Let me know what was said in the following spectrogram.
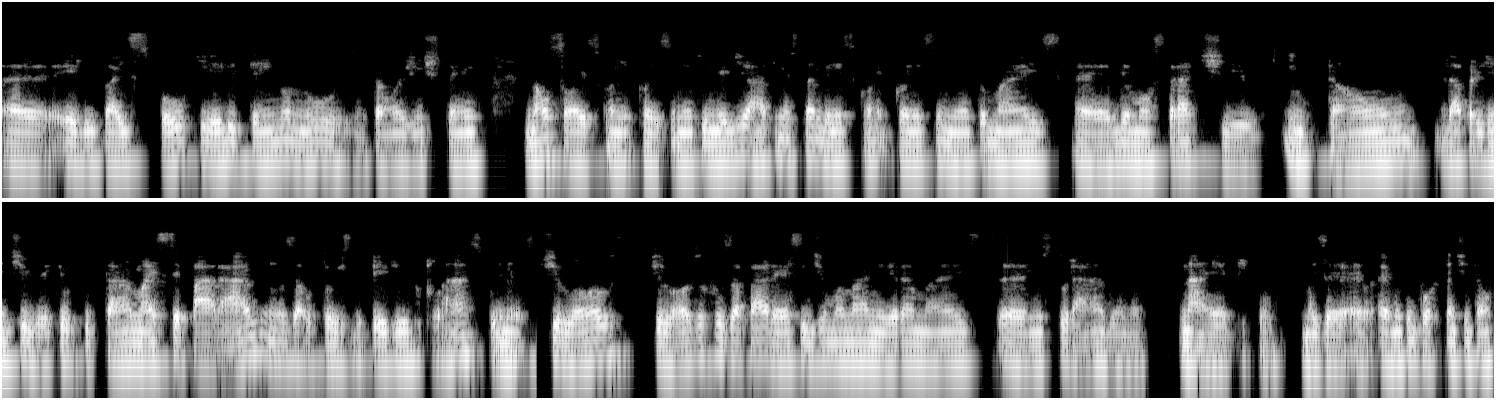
é, ele vai expor o que ele tem no NUS. Então, a gente tem não só esse conhecimento imediato, mas também esse conhecimento mais é, demonstrativo. Então, dá para a gente ver que o que está mais separado nos autores do período clássico, nos filósofos, filósofos aparece de uma maneira mais é, misturada, né? Na época. Mas é, é, é, muito importante, então,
